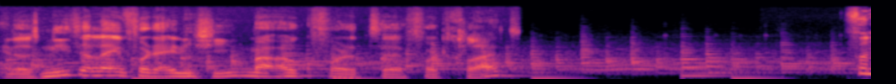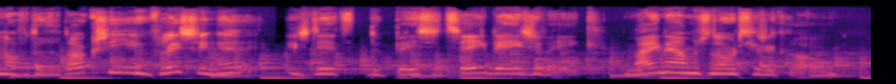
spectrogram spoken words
En dat is niet alleen voor de energie, maar ook voor het, uh, voor het geluid. Vanaf de redactie in Vlissingen is dit de PCC deze week. Mijn naam is Noortje de Kroo.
